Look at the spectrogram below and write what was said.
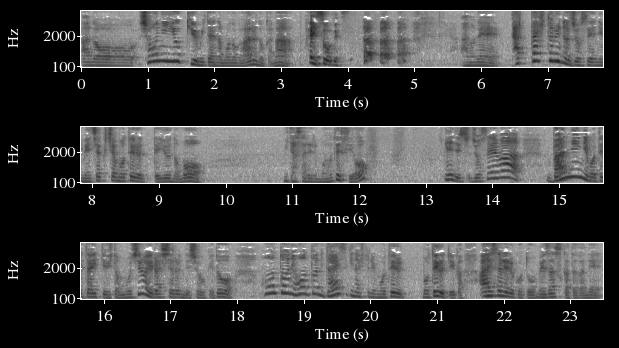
あの承認欲求みたいなものがあるのかな？はいそうです。あのねたった一人の女性にめちゃくちゃモテるっていうのも満たされるものですよ。えで女性は万人にモテたいっていう人ももちろんいらっしゃるんでしょうけど本当に本当に大好きな人にモテるモテるというか愛されることを目指す方がね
